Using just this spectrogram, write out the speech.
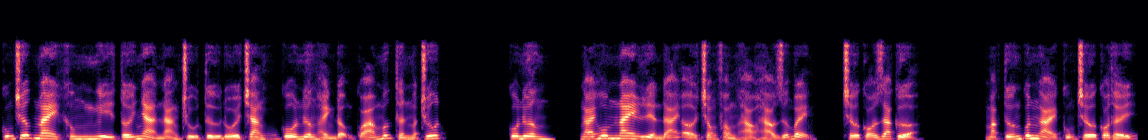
cũng trước nay không nghĩ tới nhà nàng chủ tử đối trang cô nương hành động quá mức thân mật chút. Cô nương, ngài hôm nay liền đãi ở trong phòng hảo hảo dưỡng bệnh, chớ có ra cửa. Mạc tướng quân ngài cũng chớ có thấy,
